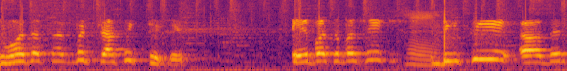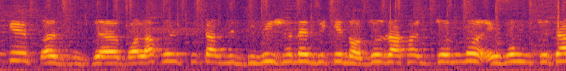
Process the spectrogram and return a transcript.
দু হাজার থাকবে ট্রাফিক থেকে। এর পাশাপাশি ডিসি দেরকে বলা হয়েছে তাদের ডিভিশনের দিকে নজর রাখার জন্য এবং যেটা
